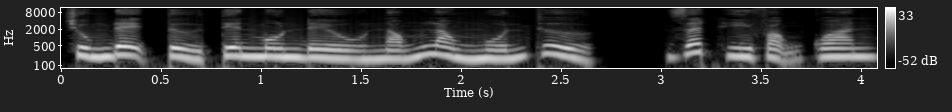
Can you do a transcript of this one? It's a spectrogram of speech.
chúng đệ tử tiên môn đều nóng lòng muốn thử, rất hy vọng quan.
